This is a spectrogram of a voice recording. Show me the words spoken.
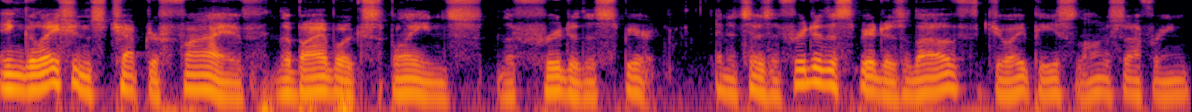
In Galatians chapter 5, the Bible explains the fruit of the Spirit. And it says, The fruit of the Spirit is love, joy, peace, long suffering,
